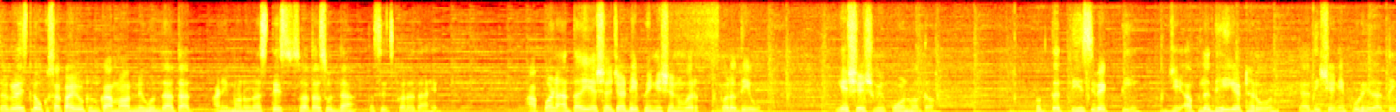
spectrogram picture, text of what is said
सगळेच लोक सकाळी उठून कामावर निघून जातात आणि म्हणूनच ते स्वतःसुद्धा तसेच करत आहेत. आपण आता यशाच्या डेफिनेशनवर परत येऊ. यशस्वी कोण होतं? फक्त तीच व्यक्ती जी आपलं ध्येय ठरवून त्या दिशेने पुढे जाते.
